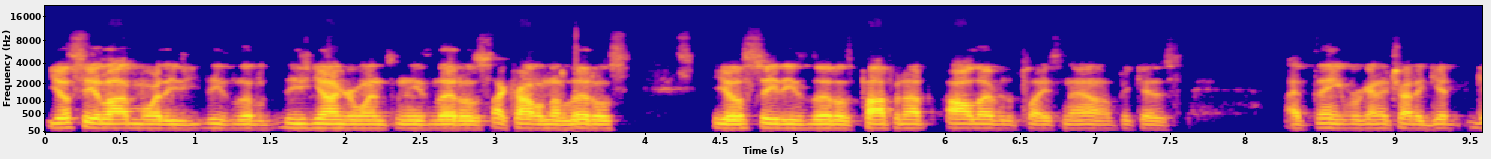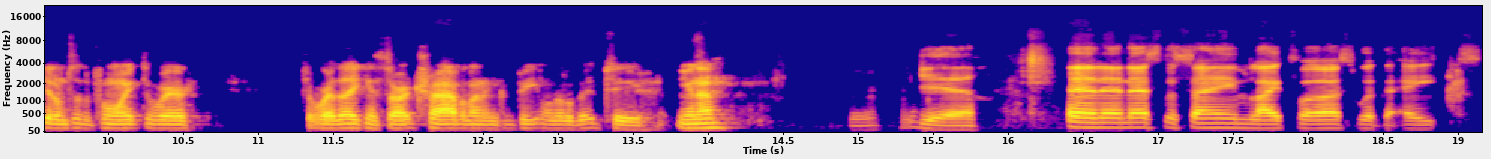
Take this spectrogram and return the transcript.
you'll see a lot more of these these little these younger ones and these littles. I call them the littles. You'll see these littles popping up all over the place now because I think we're going to try to get get them to the point to where to where they can start traveling and competing a little bit too. You know? Yeah, and then that's the same like for us with the eights.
